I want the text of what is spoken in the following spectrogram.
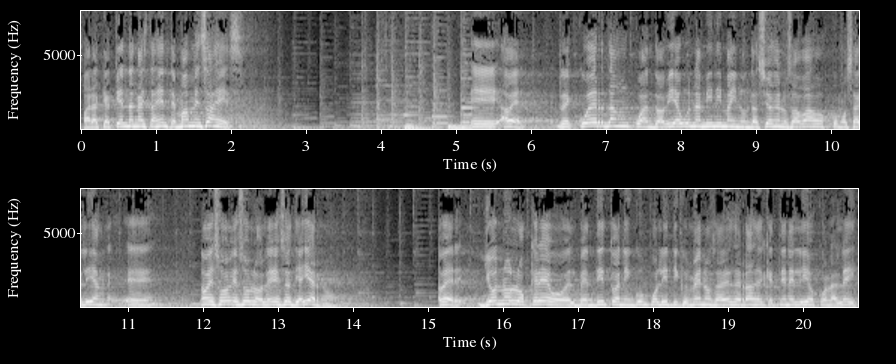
para que atiendan a esta gente. Más mensajes. Eh, a ver, ¿recuerdan cuando había una mínima inundación en los abajos, como salían? Eh, no, eso, eso lo eso es de ayer, ¿no? A ver, yo no lo creo el bendito a ningún político y menos a ese el que tiene líos con la ley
